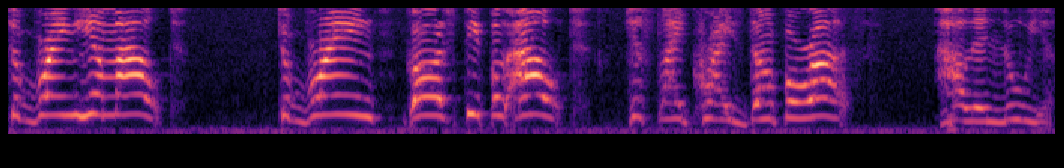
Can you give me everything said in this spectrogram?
to bring him out, to bring God's people out, just like Christ done for us. Hallelujah.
